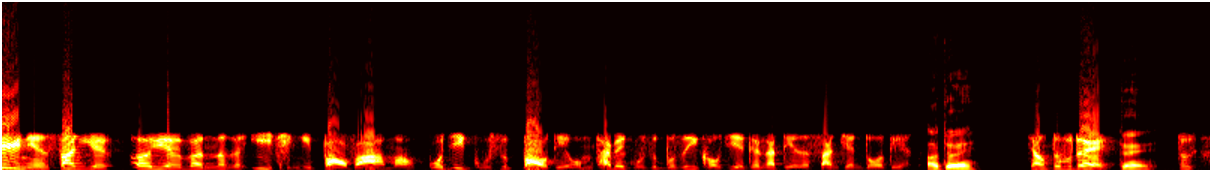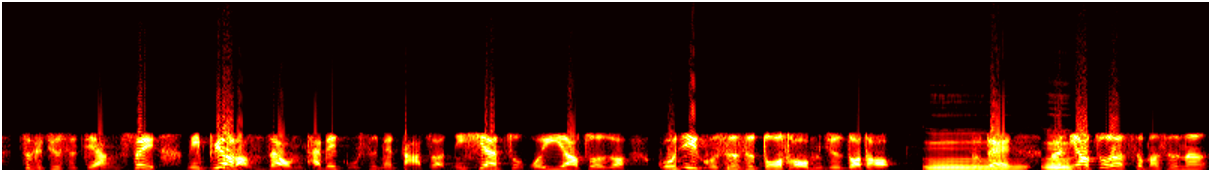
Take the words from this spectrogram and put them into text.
全去年三月、二月份那个疫情一爆发，嘛，国际股市暴跌，我们台北股市不是一口气也跟它跌了三千多点啊？对，这样对不对？对，对，这个就是这样。所以你不要老是在我们台北股市里面打转。你现在做唯一要做的时候，国际股市是多头，我们就是多头，嗯，对不对？那你要做的什么事呢？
